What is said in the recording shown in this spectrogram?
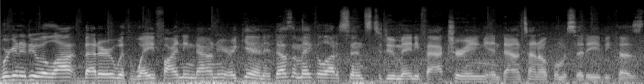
we're gonna do a lot better with wayfinding down here. Again, it doesn't make a lot of sense to do manufacturing in downtown Oklahoma City because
